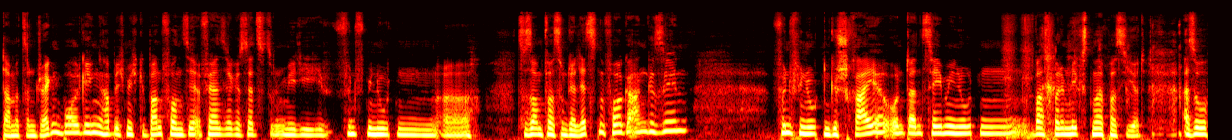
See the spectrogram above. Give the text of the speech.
damals an Dragon Ball ging, habe ich mich gebannt vor den Fernseher gesetzt und mir die fünf Minuten äh, Zusammenfassung der letzten Folge angesehen. Fünf Minuten Geschreie und dann zehn Minuten, was bei dem nächsten Mal passiert. Also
